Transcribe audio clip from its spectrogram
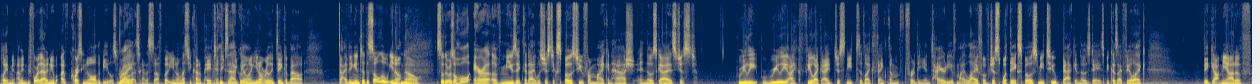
played me. I mean, before that, I knew, of course, he knew all the Beatles, Right. all that kind of stuff. But you know, unless you kind of pay attention, Exactly. keep going, you don't really think about diving into the solo. You know, No. so there was a whole era of music that I was just exposed to from Mike and Hash, and those guys just really, really, I feel like I just need to like thank them for the entirety of my life of just what they exposed me to back in those days because I feel like they got me out of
